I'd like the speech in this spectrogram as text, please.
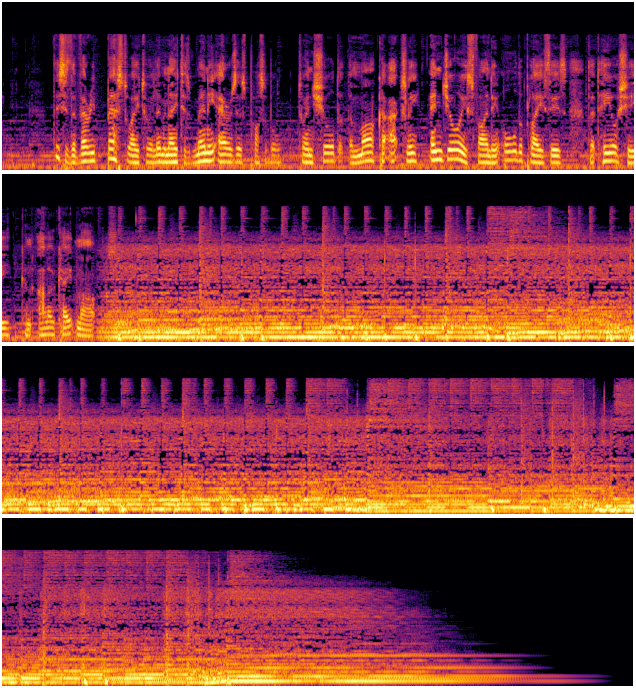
This is the very best way to eliminate as many errors as possible to ensure that the marker actually enjoys finding all the places that he or she can allocate marks.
